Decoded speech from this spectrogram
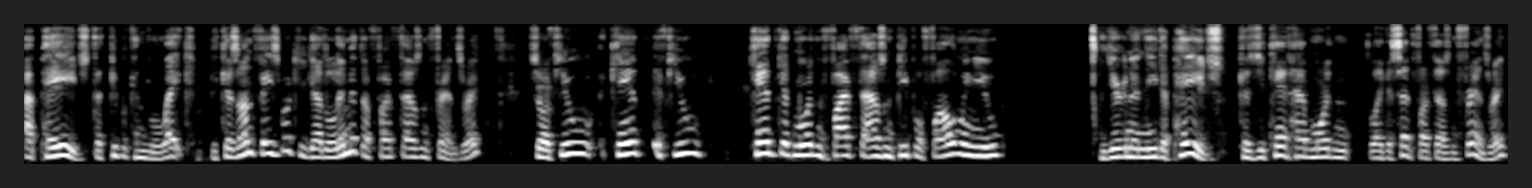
a page that people can like because on Facebook you got a limit of 5,000 friends right? So if you can't if you can't get more than 5,000 people following you you're going to need a page because you can't have more than like I said 5,000 friends right?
